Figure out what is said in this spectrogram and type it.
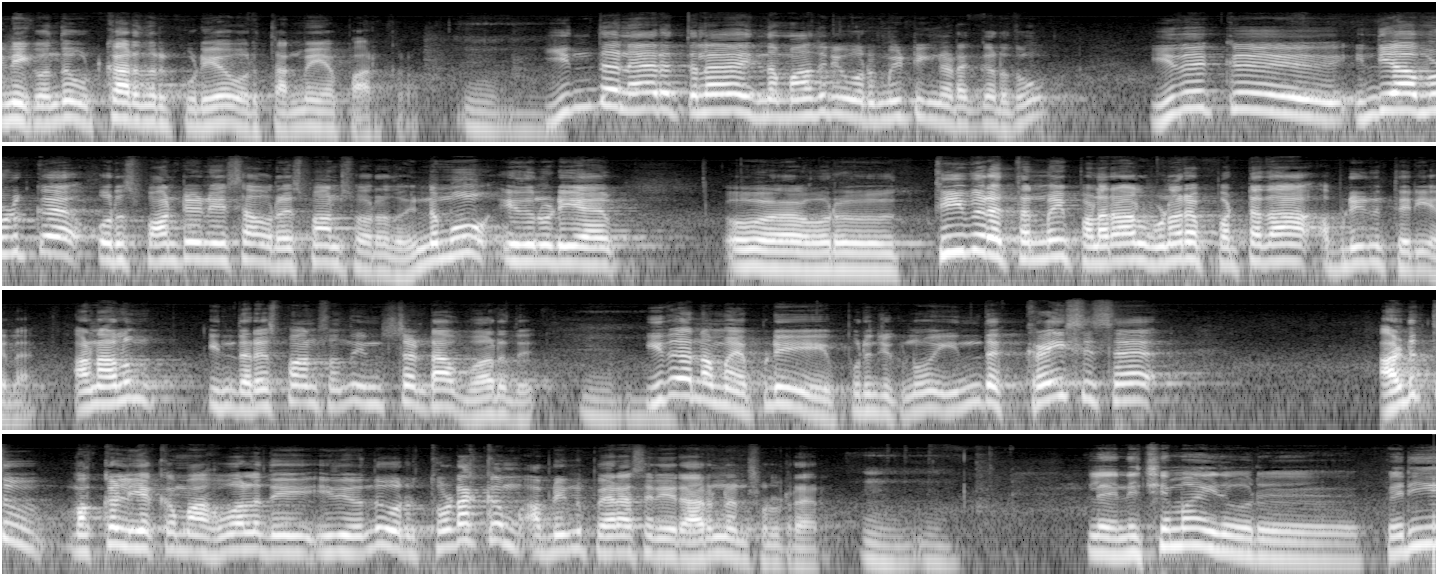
இன்னைக்கு வந்து உட்கார்ந்துருக்கக்கூடிய ஒரு தன்மையை பார்க்குறோம். இந்த நேரத்தில் இந்த மாதிரி ஒரு மீட்டிங் நடக்கிறதும் இதுக்கு இந்தியா முழுக்க ஒரு ஸ்பான்டேனியஸாக ஒரு ரெஸ்பான்ஸ் வர்றதும் இன்னமும் இதனுடைய ஒரு தீவிரத்தன்மை பலரால் உணரப்பட்டதா அப்படின்னு தெரியலை. ஆனாலும் இந்த ரெஸ்பான்ஸ் வந்து இன்ஸ்டண்ட்டாக வருது. இதை நம்ம எப்படி புரிஞ்சுக்கணும்? இந்த கிரைசிஸை அடுத்து மக்கள் இயக்கமாகவோ அல்லது இது வந்து ஒரு தொடக்கம் அப்படின்னு பேராசிரியர் அருணன் சொல்கிறார் இல்லை நிச்சயமாக இது ஒரு பெரிய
